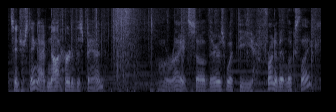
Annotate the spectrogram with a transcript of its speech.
It's interesting, I've not heard of this band. All right, so there's what the front of it looks like.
